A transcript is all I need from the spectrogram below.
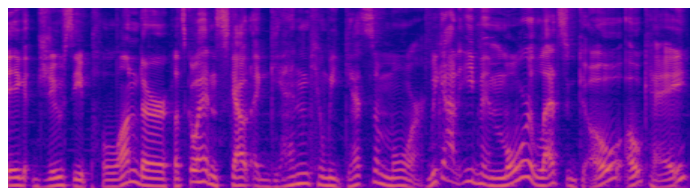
big juicy plunder. Let's go ahead and scout again. Can we get some more? We got even more. Let's go. Okay.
